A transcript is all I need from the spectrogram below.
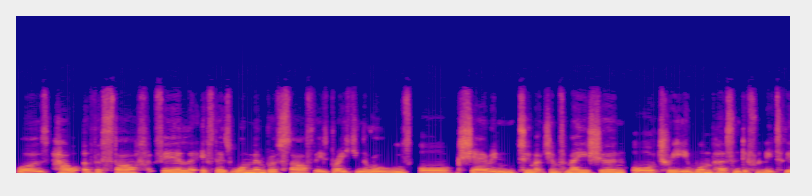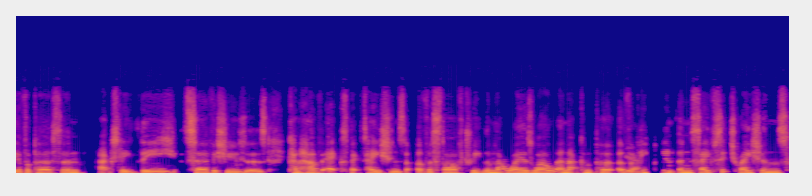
was how other staff feel if there's one member of staff that is breaking the rules or sharing too much information or treating one person differently to the other person. Actually, the service users can have expectations that other staff treat them that way as well, and that can put other yeah. people in unsafe situations.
